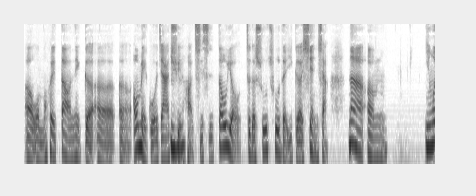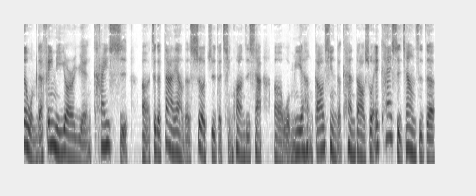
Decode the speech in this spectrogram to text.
呃，我们会到那个呃呃欧美国家去，哈，其实都有这个输出的一个现象。那嗯，因为我们的非尼幼儿园开始呃这个大量的设置的情况之下，呃，我们也很高兴的看到说，哎，开始这样子的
